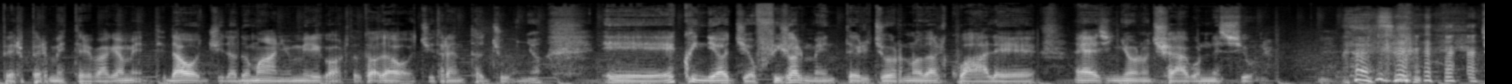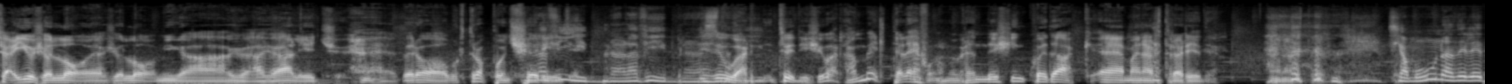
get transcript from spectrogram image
per permettere i pagamenti. Da oggi, da domani, non mi ricordo, da da oggi, 30 giugno. E, e quindi oggi è ufficialmente il giorno dal quale, eh signore, non c'è la connessione. cioè io ce l'ho, eh, ce l'ho, mica cioè, la legge, eh, però purtroppo non c'è la rete. fibra, la fibra. Tu, guardi, fibra. tu dici, guarda, a me il telefono mi prende 5 tac, eh, ma è un'altra rete. Siamo una delle,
